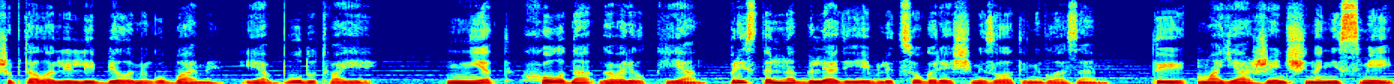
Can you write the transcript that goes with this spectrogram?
шептала Лили белыми губами. «Я буду твоей». «Нет», — холодно говорил Кьян, пристально глядя ей в лицо горящими золотыми глазами. «Ты моя женщина, не смей!»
